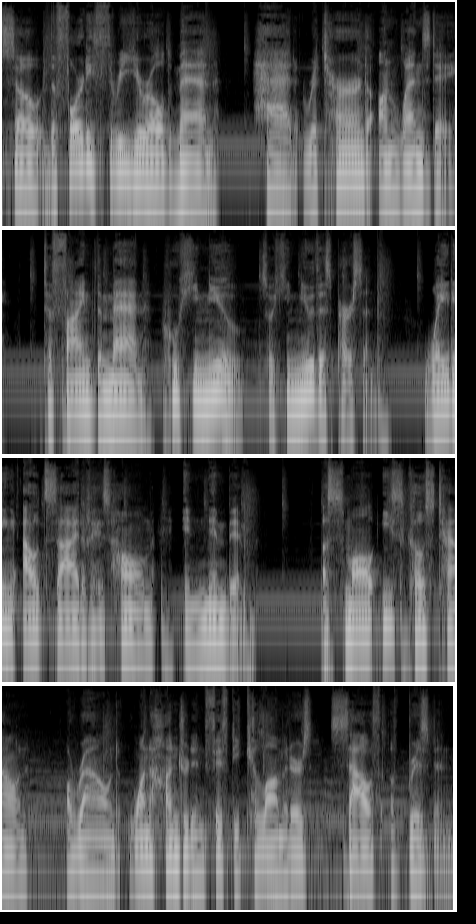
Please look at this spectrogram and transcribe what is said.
So the 43 year old man had returned on Wednesday to find the man who he knew, so he knew this person, waiting outside of his home in Nimbin, a small East Coast town around 150 kilometers south of Brisbane.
